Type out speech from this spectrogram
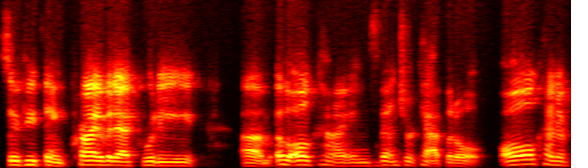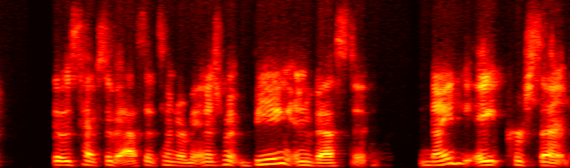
So if you think private equity um, of all kinds, venture capital, all kind of those types of assets under management being invested, 98%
